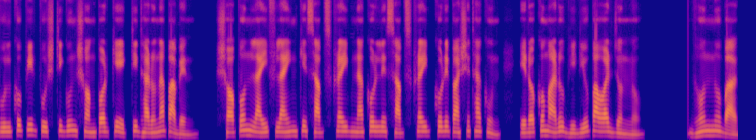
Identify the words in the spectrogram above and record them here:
ফুলকপির পুষ্টিগুণ সম্পর্কে একটি ধারণা পাবেন। স্বপন লাইফ লাইনকে সাবস্ক্রাইব না করলে সাবস্ক্রাইব করে পাশে থাকুন। এরকম আরও ভিডিও পাওয়ার জন্য। ধন্যবাদ।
